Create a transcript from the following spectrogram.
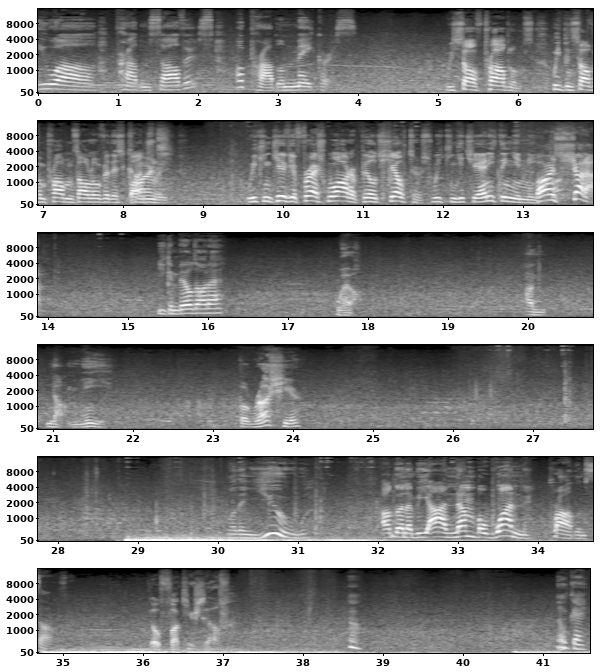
Are you all problem solvers or problem makers? We solve problems. We've been solving problems all over this country. Barnes. We can give you fresh water, build shelters. We can get you anything you need. Barnes, shut up. You can build all that? Well, I'm not me. But Rush here. Well, then you are gonna be our number one problem solver. Go fuck yourself. Okay.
